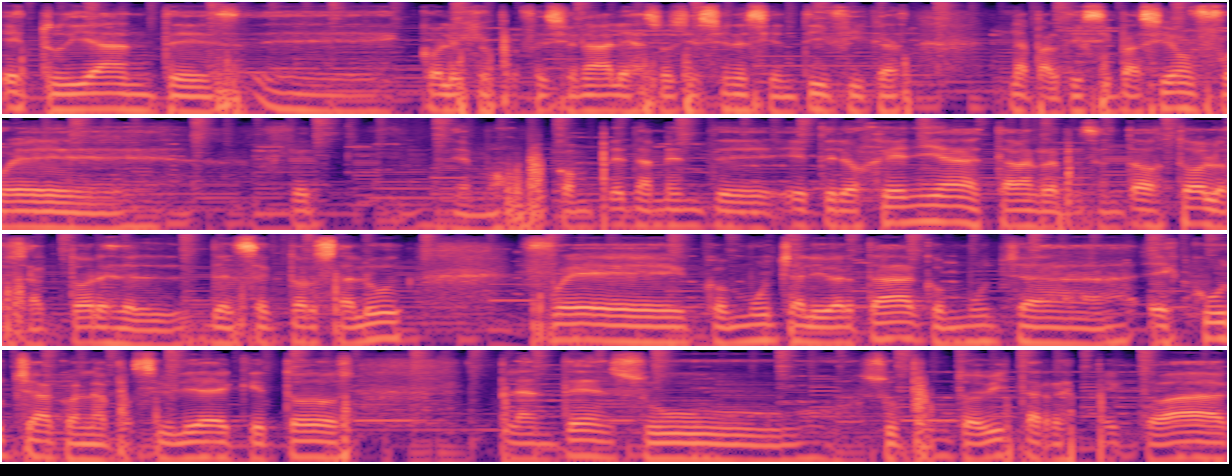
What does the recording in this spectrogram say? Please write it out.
estudiantes, eh, colegios profesionales, asociaciones científicas. La participación fue, completamente heterogénea, estaban representados todos los actores del, sector salud. Fue con mucha libertad, con mucha escucha, con la posibilidad de que todos planteen su, punto de vista respecto a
